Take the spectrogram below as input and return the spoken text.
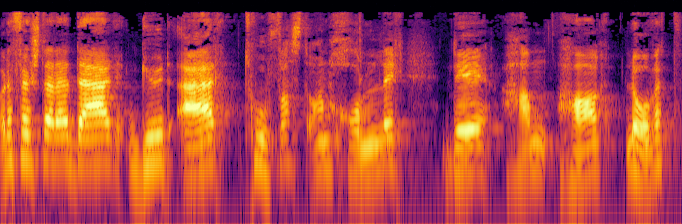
Og Det første er det der Gud er trofast, og han holder det han har lovet.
